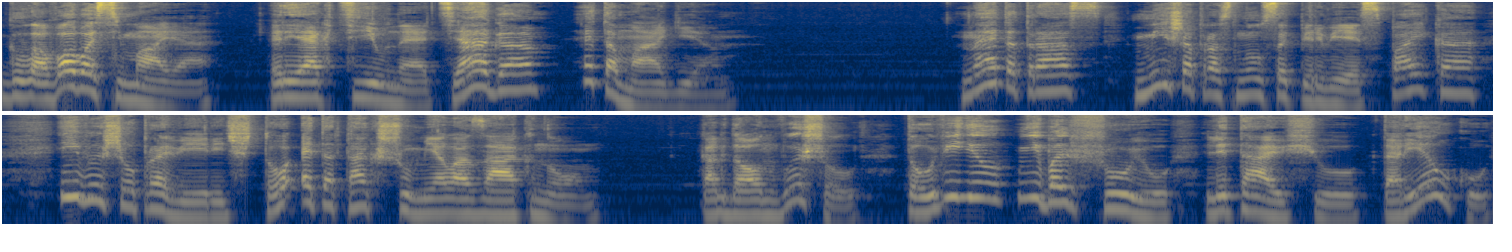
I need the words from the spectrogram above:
Глава восьмая. Реактивная тяга – это магия. На этот раз Миша проснулся первее Спайка и вышел проверить, что это так шумело за окном. Когда он вышел, то увидел небольшую летающую тарелку,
